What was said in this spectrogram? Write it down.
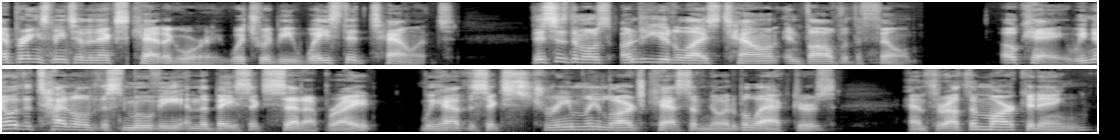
That brings me to the next category, which would be wasted talent. This is the most underutilized talent involved with the film. Okay, we know the title of this movie and the basic setup, right? We have this extremely large cast of notable actors, and throughout the marketing,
